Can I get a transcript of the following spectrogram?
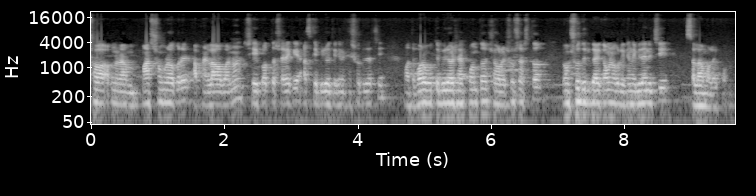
সহ আপনারা মাছ সংগ্রহ করে আপনার লাভবান হন, সেই প্রত্যাশা রেখে আজকে ভিডিও থেকে শেষ হতে যাচ্ছি। আমাদের পরবর্তী ভিডিও আসা পর্যন্ত সকলের সুস্বাস্থ্য এবং সুদীর্ঘায় কামনা করে এখানে বিদায় নিচ্ছি। সালাম আলাইকুম।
